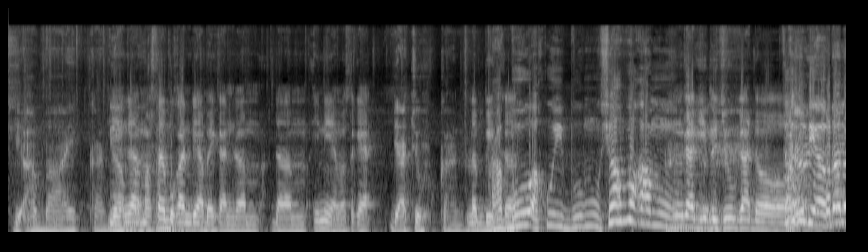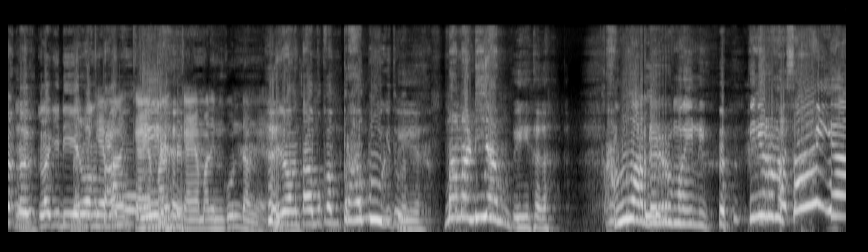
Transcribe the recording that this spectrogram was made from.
Diabaikan. Ya enggak, maksudnya bukan diabaikan dalam dalam ini ya, maksudnya kayak Diacuhkan. lebih ke Prabu, aku ibumu. Siapa kamu? enggak gitu juga dong. Terus dia Padahal lagi di Berarti ruang kayak, tamu. kayak, mal- kayak malin kundang ya. Di ruang tamu kan Prabu gitu. kan. Mama diam. Iya. Keluar dari rumah ini. Ini rumah saya.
